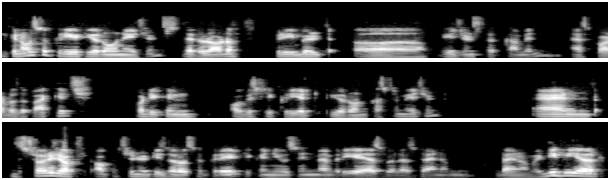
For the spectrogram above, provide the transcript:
You can also create your own agents. There are a lot of pre-built uh, agents that come in as part of the package, but you can obviously create your own custom agent. And the storage op opportunities are also great. You can use in-memory as well as Dynamo, DynamoDB or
